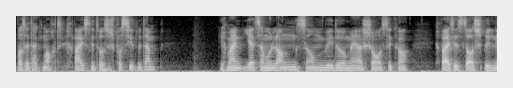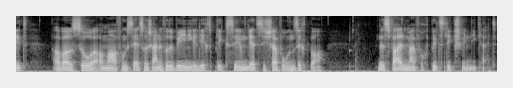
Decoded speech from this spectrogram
Was hat er gemacht? Ich weiß nicht, was ist passiert mit dem? Ich meine, jetzt haben wir langsam wieder mehr Chancen gehabt. Ich weiß jetzt das Spiel nicht, aber auch so am Anfang der Saison ist einer der wenigen Lichtblicke und jetzt ist er einfach unsichtbar. Und es fehlt ihm einfach ein bisschen Geschwindigkeit.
